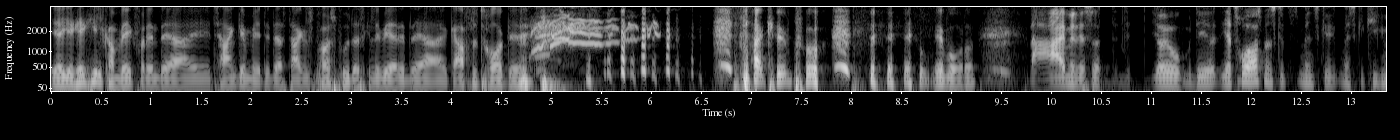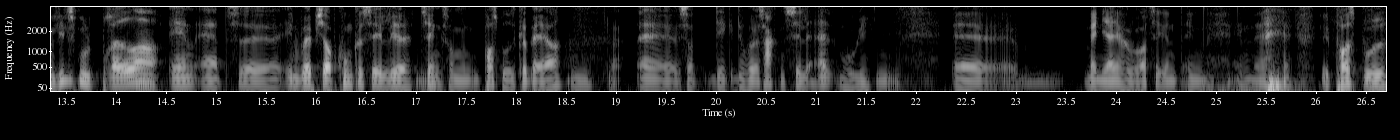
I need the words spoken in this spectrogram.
Ja, jeg kan ikke helt komme væk fra den der øh, tanke med det der stakkels postbud, der skal levere det der gaffeltruk, øh, der er købt på weborder. Nej, men det er så, jo jo, men det, jeg tror også, man skal, man, skal, man skal kigge en lille smule bredere, mm. end at øh, en webshop kun kan sælge ting, som en postbud kan bære. Mm. Ja. Øh, så det, du kan jo sagtens sælge alt muligt. Mm. Øh, men ja, jeg kan jo godt se en, en, en, et postbud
